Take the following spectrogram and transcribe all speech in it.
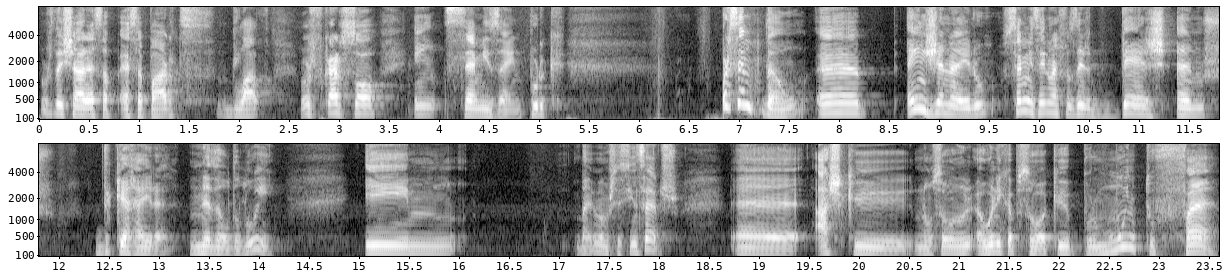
Vamos deixar essa, essa parte de lado. Vamos focar só em Sami Zayn, porque parecendo que não, uh, em janeiro Sami Zayn vai fazer 10 anos de carreira na WWE. E bem, vamos ser sinceros. Uh, acho que não sou a única pessoa que, por muito fã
